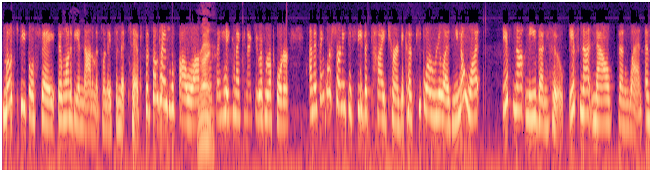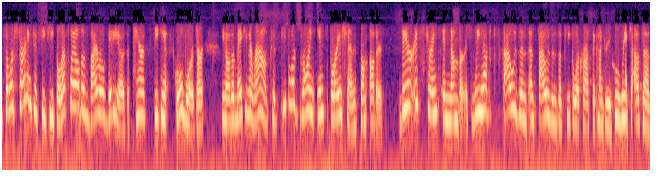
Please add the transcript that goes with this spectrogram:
Most people say they want to be anonymous when they submit tips, but sometimes we'll follow up right. and we'll say, hey, can I connect you with a reporter? And I think we're starting to see the tide turn because people are realizing, you know what? If not me, then who? If not now, then when? And so we're starting to see people. That's why all those viral videos of parents speaking at school boards are, you know, they're making the rounds because people are drawing inspiration from others. There is strength in numbers. We have thousands and thousands of people across the country who reach out to us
